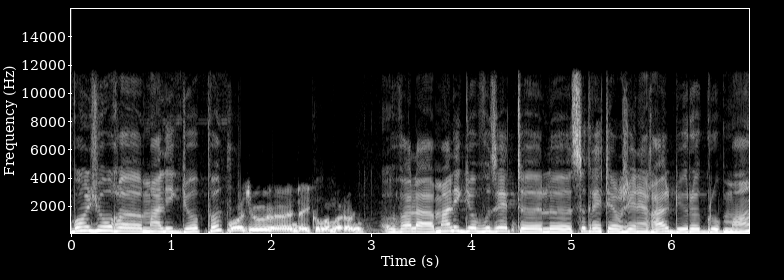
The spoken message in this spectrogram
Bonjour euh, Malik Diop. Bonjour euh, Maron. Voilà, Malik Diop, vous êtes euh, le secrétaire général du regroupement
